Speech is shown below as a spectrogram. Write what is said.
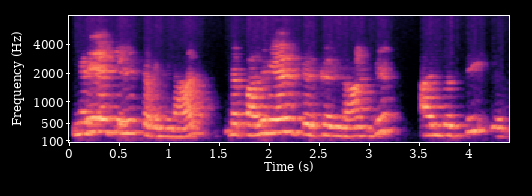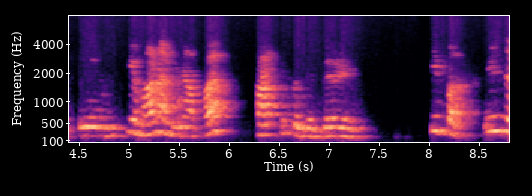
நிறைய தொடங்கினால் இந்த பதினேழு பெருக்கள் நான்கு அறுபத்தி எட்டு. முக்கியமான வினாப்பா பார்த்து கொள்ளுங்கள். இப்ப இந்த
